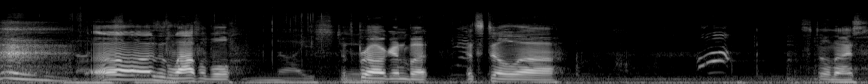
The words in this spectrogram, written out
Oh, this is laughable. Nice, dude. It's broken, but it's still uh still nice.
